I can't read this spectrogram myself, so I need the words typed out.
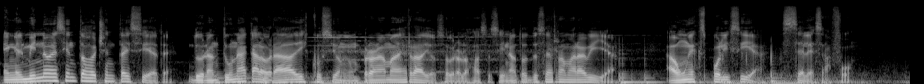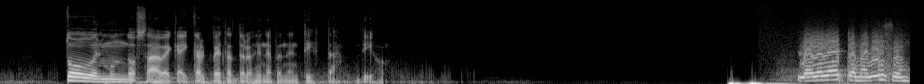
En el 1987, durante una acalorada discusión en un programa de radio sobre los asesinatos de Cerro Maravilla, a un ex policía se le zafó. Todo el mundo sabe que hay carpetas de los independentistas, dijo. Luego de esto me dice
